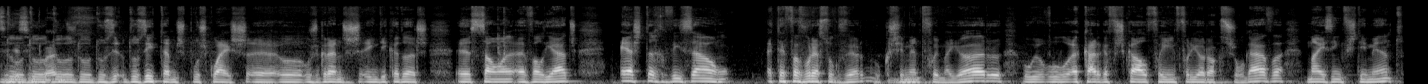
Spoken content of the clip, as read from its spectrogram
do, do, do, dos, dos, itens pelos quais os grandes indicadores são avaliados. Esta revisão até favorece o governo, o crescimento foi maior, o, o, a carga fiscal foi inferior ao que se julgava, mais investimento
